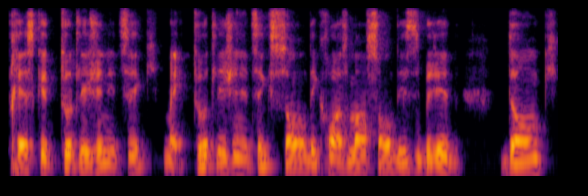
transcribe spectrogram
presque toutes les génétiques, mais ben, toutes les génétiques sont des croisements, sont des hybrides. Donc,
